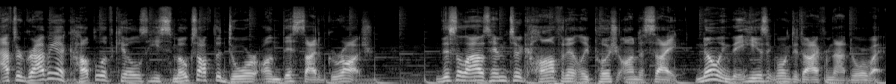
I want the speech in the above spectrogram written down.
After grabbing a couple of kills, he smokes off the door on this side of garage. This allows him to confidently push onto site, knowing that he isn't going to die from that doorway.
